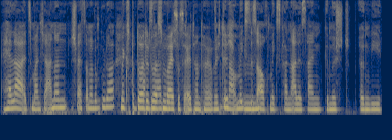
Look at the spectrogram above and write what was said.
heller als manche anderen Schwestern oder Brüder. Mix bedeutet, du Hab's hast ein weißes Elternteil, richtig? Genau, mixed Mhm. ist auch, mixed kann alles sein, gemischt irgendwie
